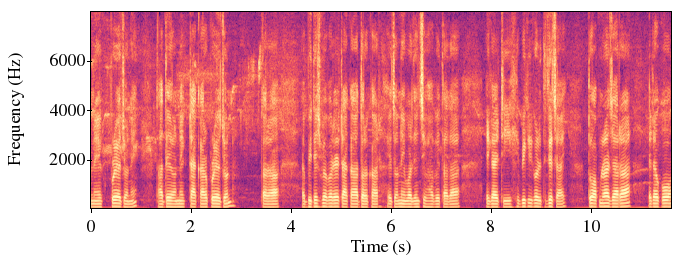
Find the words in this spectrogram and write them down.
অনেক প্রয়োজনে। তাদের অনেক টাকার প্রয়োজন। তারা বিদেশ ব্যাপারে টাকা দরকার। এজন্য এমার্জেন্সিভাবে তারা এই গাড়িটি বিক্রি করে দিতে চায়। তো আপনারা যারা এরকম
